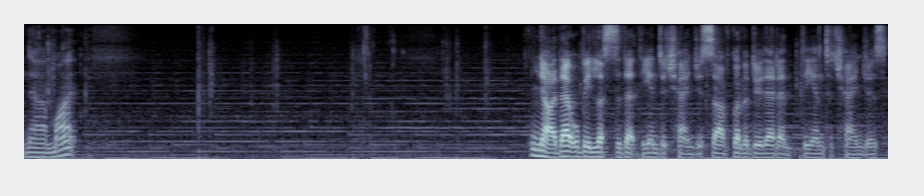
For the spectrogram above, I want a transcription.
Now, I might... No, that will be listed at the interchanges, so I've got to do that at the interchanges.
